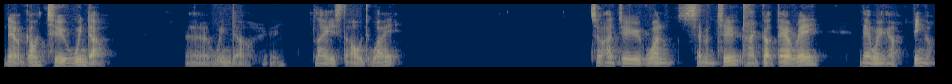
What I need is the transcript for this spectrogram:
Now go to window. Uh, window place the old way so I do 172. I got there already. There we go. Bingo.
